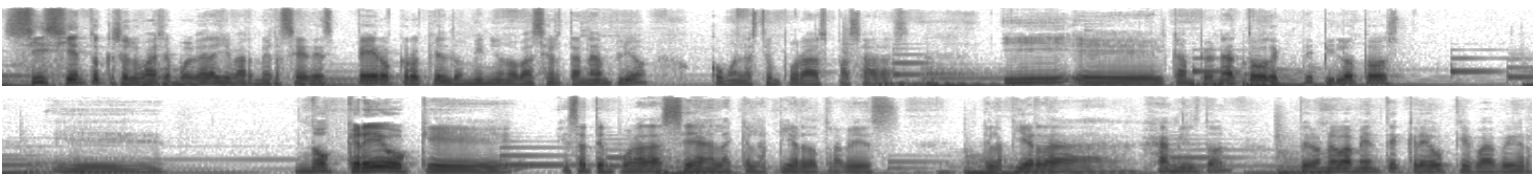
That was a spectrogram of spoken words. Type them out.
Sí siento que se lo va a volver a llevar Mercedes, pero creo que el dominio no va a ser tan amplio como en las temporadas pasadas. Y eh, el campeonato de, pilotos, eh, no creo que esta temporada sea la que la pierda otra vez, que la pierda Hamilton, pero nuevamente creo que va a haber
